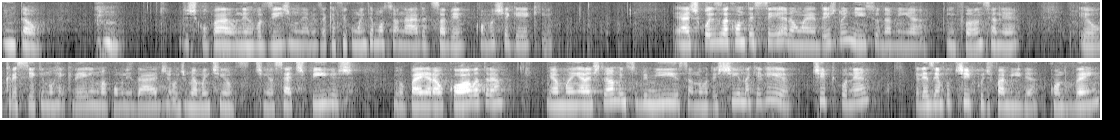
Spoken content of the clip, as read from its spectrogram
Então, desculpa o nervosismo, né, mas é que eu fico muito emocionada de saber como eu cheguei aqui. É, as coisas aconteceram é, desde o início da minha infância, né? Eu cresci aqui no Recreio, numa comunidade onde minha mãe tinha, tinha sete filhos. Meu pai era alcoólatra, minha mãe era extremamente submissa, nordestina, aquele típico, né? Aquele exemplo típico de família quando vem.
